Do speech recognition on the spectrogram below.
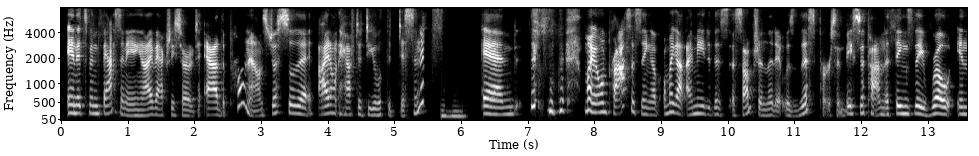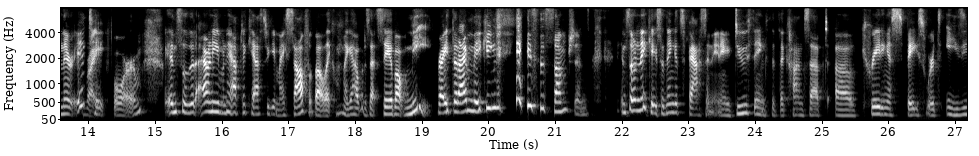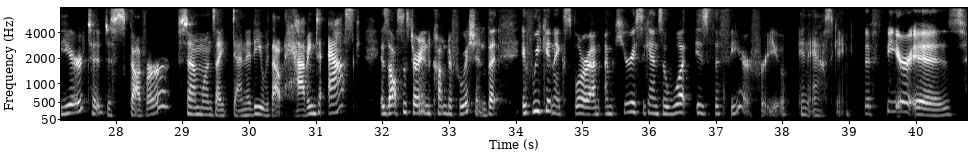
And it's been fascinating. And I've actually started to add the pronouns just so that I don't have to deal with the dissonance. Mm-hmm and my own processing of oh my god i made this assumption that it was this person based upon the things they wrote in their intake right. form. And so that i don't even have to castigate myself about like oh my god what does that say about me? Right? That i'm making these assumptions and so, in any case, I think it's fascinating. I do think that the concept of creating a space where it's easier to discover someone's identity without having to ask is also starting to come to fruition. But if we can explore, I'm, I'm curious again. So, what is the fear for you in asking? The fear is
